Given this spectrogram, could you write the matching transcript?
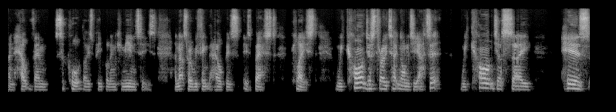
and help them support those people in communities. And that's where we think the help is, is best placed. We can't just throw technology at it. We can't just say, here's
